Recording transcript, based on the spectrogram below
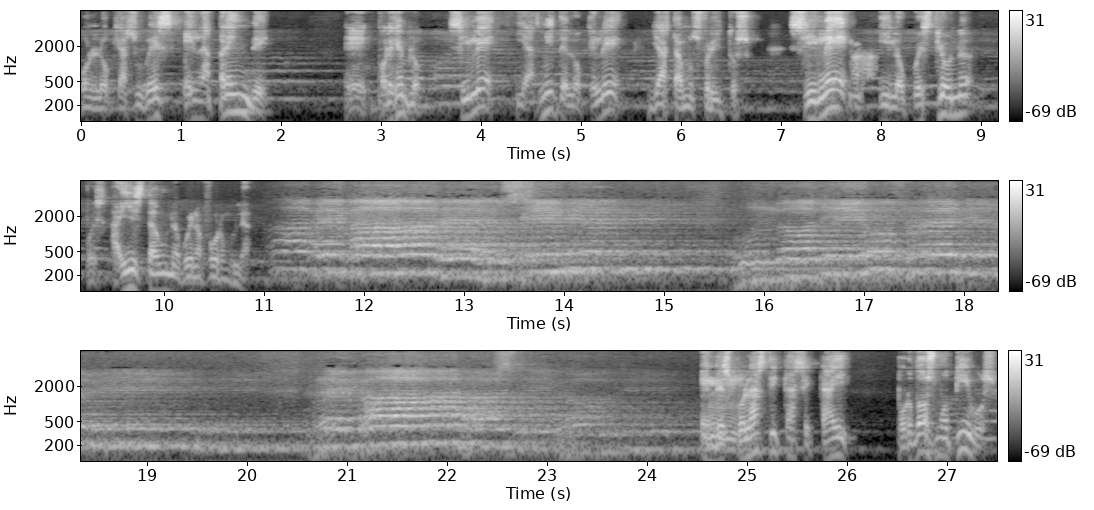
con lo que a su vez él aprende. Eh, por ejemplo, si lee y admite lo que lee, ya estamos fritos. Si lee y lo cuestiona, pues ahí está una buena fórmula. En la escolástica se cae por dos motivos,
